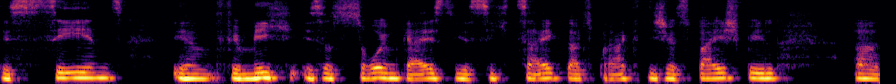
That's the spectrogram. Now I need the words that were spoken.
des Sehens. Ähm, für mich ist es so im Geist, wie es sich zeigt als praktisches Beispiel, äh,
